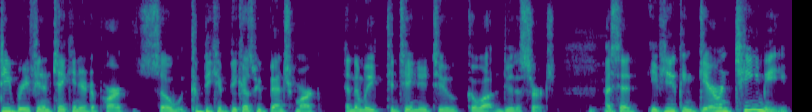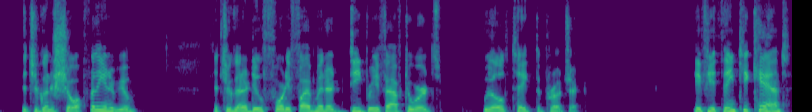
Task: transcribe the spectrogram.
debriefing and taking it apart. So it could be because we benchmark and then we continue to go out and do the search. Mm-hmm. I said, if you can guarantee me that you're going to show up for the interview, that you're going to do 45 minute debrief afterwards, we'll take the project. If you think you can't,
